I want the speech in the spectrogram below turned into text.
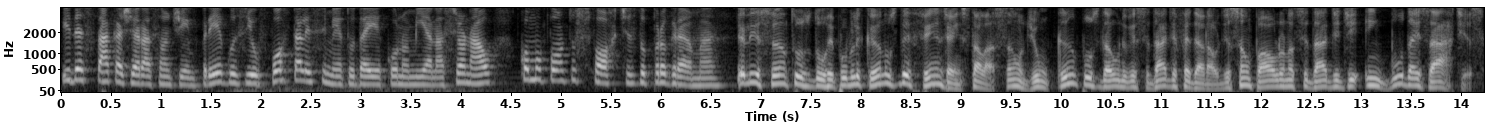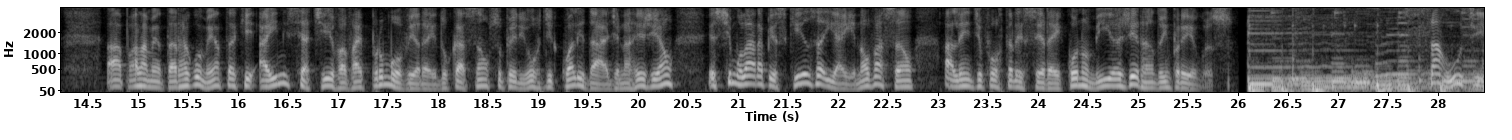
e destaca a geração de empregos e o fortalecimento da economia nacional como pontos fortes do programa. Eli Santos, do Republicanos, defende a instalação de um campus da Universidade Federal de São Paulo na cidade de Embu das Artes. A parlamentar argumenta que a iniciativa vai promover a educação superior de qualidade na região, estimular a pesquisa e a inovação, além de fortalecer a economia gerando empregos. Saúde.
